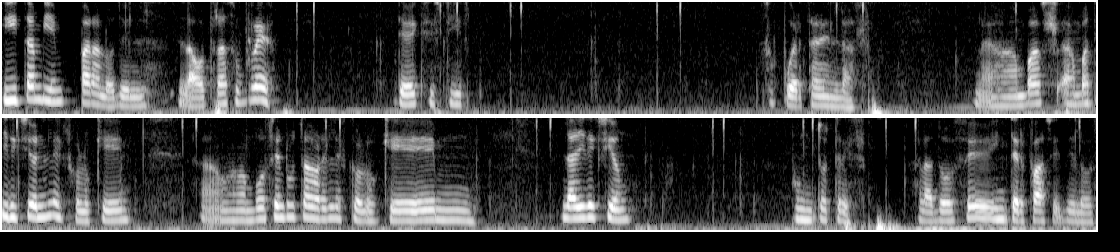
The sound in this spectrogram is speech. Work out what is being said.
y también para los de la otra subred debe existir su puerta de enlace. A ambas, ambas direcciones les coloqué a ambos enrutadores les coloqué mm, la dirección punto 3 a las 12 interfaces de los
